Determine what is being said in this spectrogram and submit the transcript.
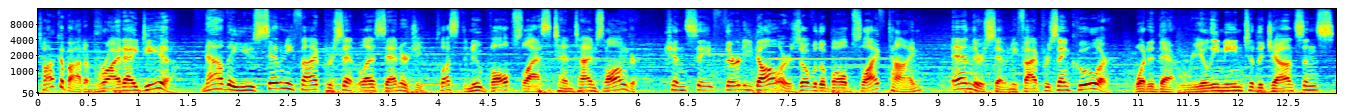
Talk about a bright idea! Now they use 75% less energy, plus the new bulbs last 10 times longer, can save $30 over the bulb's lifetime, and they're 75% cooler. What did that really mean to the Johnsons?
